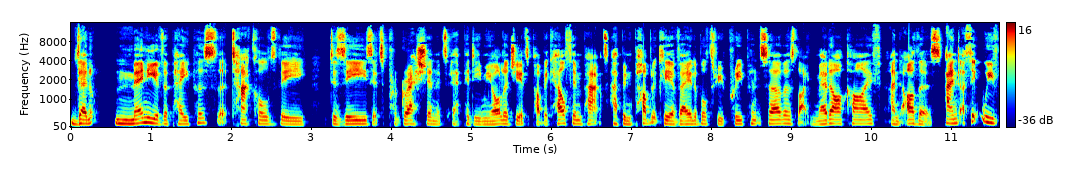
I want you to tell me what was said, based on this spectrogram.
then many of the papers that tackled the disease, its progression, its epidemiology, its public health impact have been publicly available through preprint servers like medRxiv and others. And I think we've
